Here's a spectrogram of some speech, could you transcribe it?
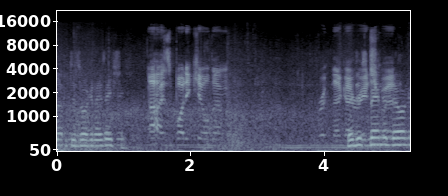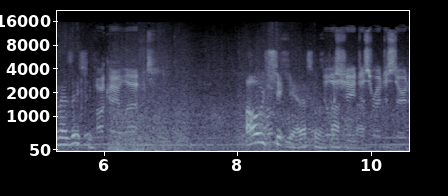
Left his organization. Ah, his buddy killed him. That guy They disbanded quit. the organization. Hawkeye left. Oh shit, yeah, that's what I'm Illush talking Shade about. just registered.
